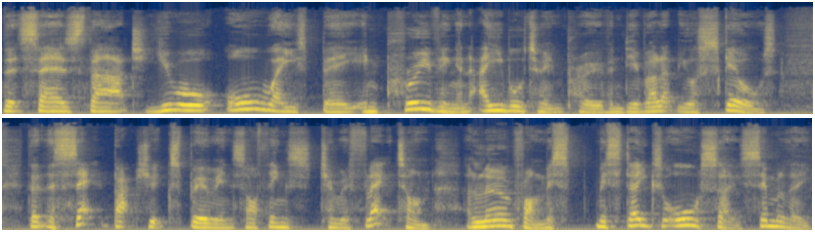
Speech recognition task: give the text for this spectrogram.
That says that you will always be improving and able to improve and develop your skills that the setbacks you experience are things to reflect on and learn from. Mis- mistakes also, similarly.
